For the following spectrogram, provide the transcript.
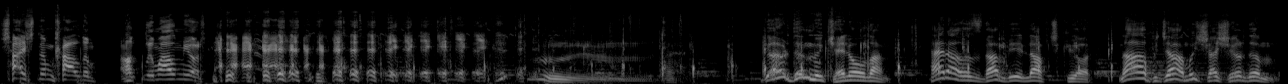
Şaştım kaldım. Aklım almıyor. Gördün mü Keloğlan? Her ağızdan bir laf çıkıyor. Ne yapacağımı şaşırdım.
